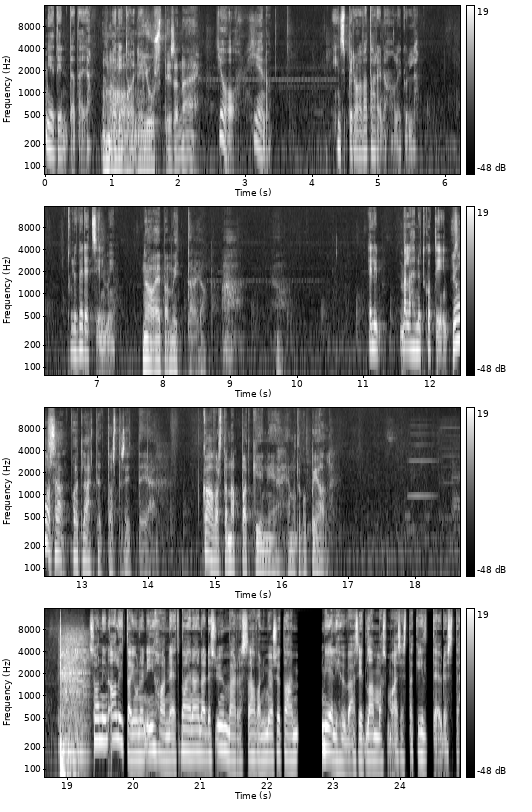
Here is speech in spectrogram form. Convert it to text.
mietin tätä ja no, meditoin. niin ja- justiinsa näin. Joo, hieno. Inspiroiva tarina oli kyllä. Tuli vedet silmiin. No eipä mitään, joo. Eli mä lähden nyt kotiin. Joo, sä voit lähteä tosta sitten ja kahvasta nappaat kiinni ja, ja muuta kuin pihalle. Se on niin alitajuinen ihanne, että mä en aina edes ymmärrä saavani myös jotain mielihyvää siitä lammasmaisesta kiltteydestä.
